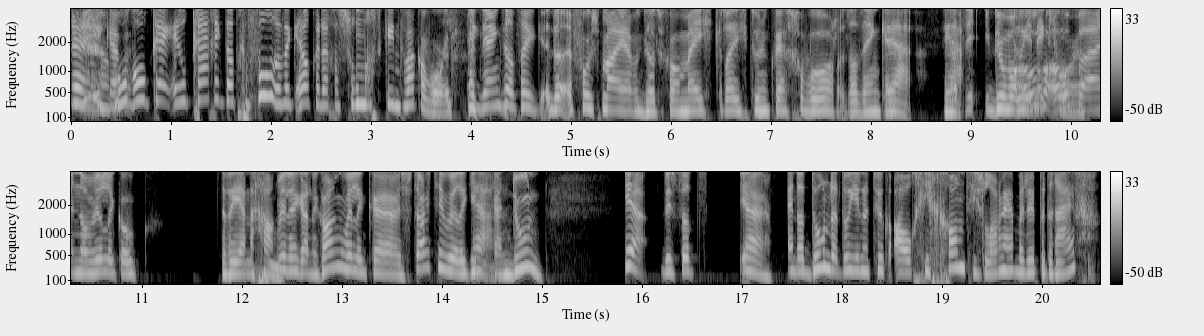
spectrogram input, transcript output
Nee, ik heb- hoe, hoe, krijg- hoe krijg ik dat gevoel dat ik elke dag als zondagskind wakker word? Ik denk dat ik, dat- volgens mij heb ik dat gewoon meegekregen toen ik werd geboren. Dat denk ik. Ja, ja. Dat, ik doe mijn Doe ogen niks voor. open en dan wil ik ook Dan wil je aan de gang. wil ik aan de gang, wil ik eh, starten, wil ik iets gaan doen. Ja, dus dat, ja, En dat doen, dat doe je natuurlijk al gigantisch lang hè, bij dit bedrijf.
